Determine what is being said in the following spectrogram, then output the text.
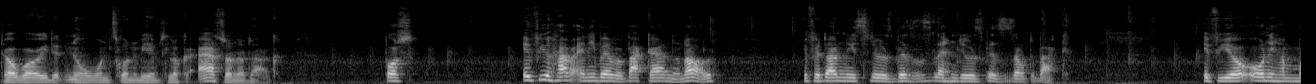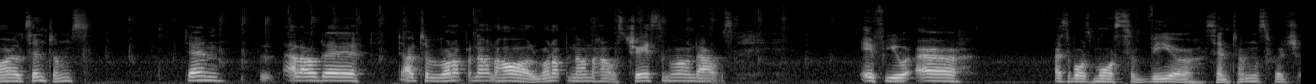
they're worried that no one's going to be able to look after the dog. But if you have any bit of a back garden at all, if your dog needs to do his business, let him do his business out the back. If you only have mild symptoms, then allow the dog to run up and down the hall, run up and down the house, chase him around the house. If you are, I suppose, more severe symptoms, which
